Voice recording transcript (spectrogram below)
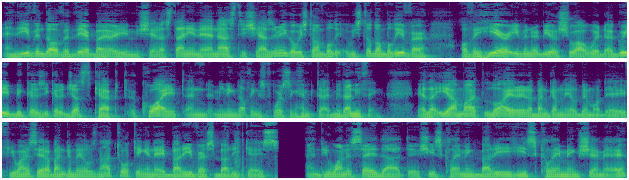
and even though over there by Misherastani and Anasti she has amigo, we still believe we still don't believe her. Over here, even Rabbi Yeshua would agree because he could have just kept quiet, and meaning nothing's forcing him to admit anything. If you want to say Rabban Gamliel was not talking in a Bari versus Bari case, and you want to say that if she's claiming Bari, he's claiming Shemeh,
